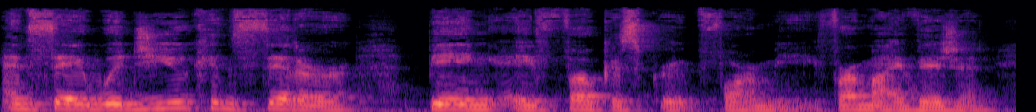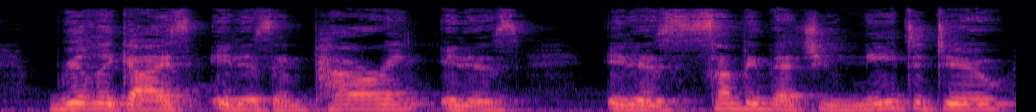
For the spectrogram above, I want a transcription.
and say, would you consider being a focus group for me, for my vision? Really, guys, it is empowering. It is it is something that you need to do,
